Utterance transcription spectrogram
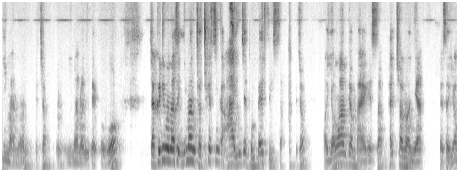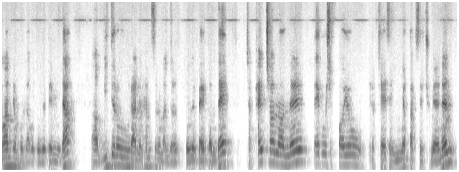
2만 원, 그렇죠? 2만 원이 될 거고. 자 그리고 나서 2만 원 저축했으니까 아 이제 돈 뺄 수 있어, 그죠? 어, 영화 한 편 봐야겠어. 8천 원이야. 그래서 영화 한 편 보려고 돈을 뺍니다. 어, 위드로우라는 함수를 만들어 돈을 뺄 건데 자 8천 원을 빼고 싶어요. 이렇게 해서 입력 값을 주면은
